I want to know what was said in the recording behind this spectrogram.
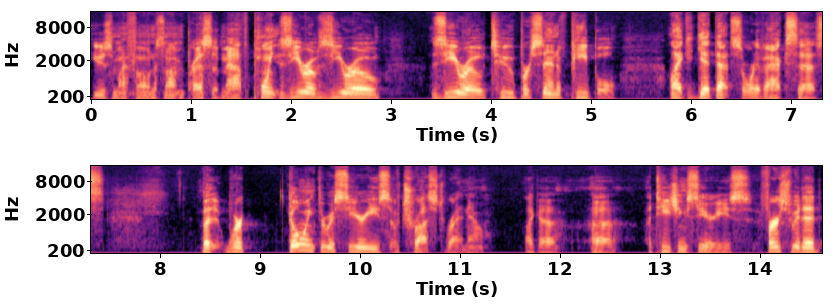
use my phone. It's not impressive math. Point zero zero zero two percent of people like get that sort of access. But we're going through a series of trust right now, like a, a a teaching series. First, we did,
